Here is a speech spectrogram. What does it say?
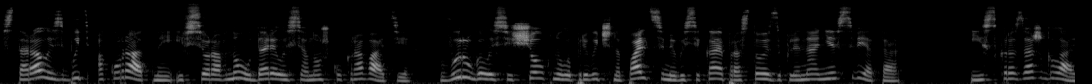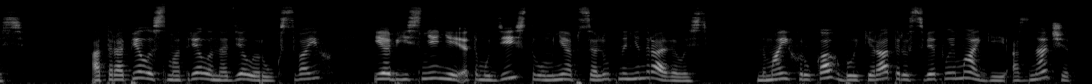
Старалась быть аккуратной и все равно ударилась о ножку кровати, выругалась и щелкнула привычно пальцами, высекая простое заклинание света. Искра зажглась. Оторопела смотрела на дело рук своих, и объяснение этому действу мне абсолютно не нравилось. На моих руках блокираторы светлой магии, а значит...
